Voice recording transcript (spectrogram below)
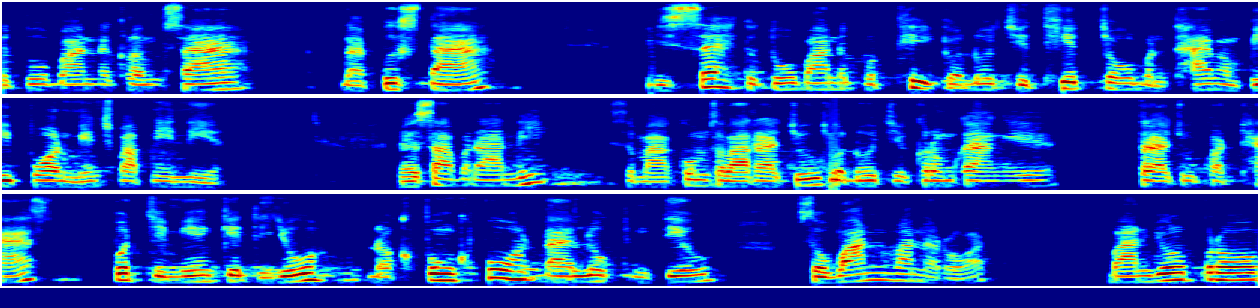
ទទួលបាននូវខ្លឹមសារដែលពឹស្ដាពិសេសទទួលបាននូវពុទ្ធិក៏ដូចជាធាតចូលបន្ថែមអំពីព័ត៌មានច្បាប់នានានៅសប្តាហ៍នេះសមាគមសាលារាជូក៏ដូចជាក្រុមការងារត្រាជូ podcast ពិតជាមានកិត្តិយសដ៏ខ្ពង់ខ្ពស់ដែលលោកជំទាវសវណ្ណវណ្ណរតបានយល់ព្រម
